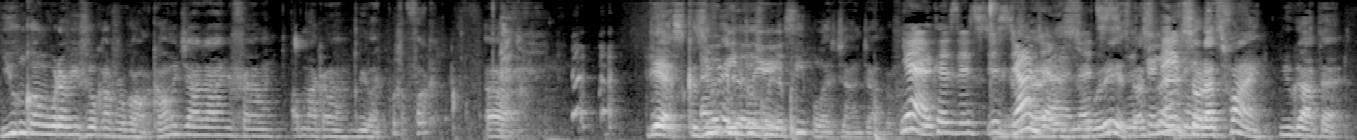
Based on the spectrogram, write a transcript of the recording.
you can call me whatever you feel comfortable calling. Call me John John, your family. I'm not gonna be like, what the fuck? Uh, yes, because you would be introduced me to people as John John before. Yeah, because it's just John that John. That's what it is. That's your name so that's fine. You got that.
